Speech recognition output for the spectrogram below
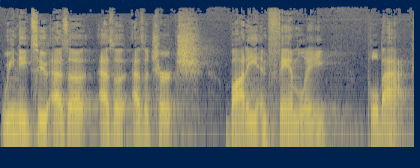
we need to, as a, as a, as a church body and family, pull back.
